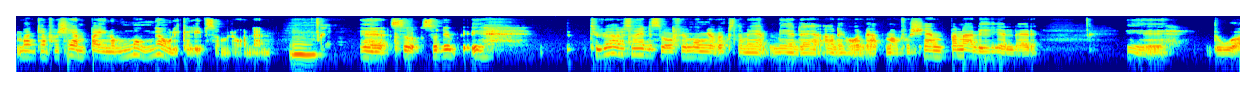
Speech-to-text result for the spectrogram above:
man kan få kämpa inom många olika livsområden. Mm. Eh, så, så det, eh, tyvärr så är det så för många vuxna med, med ADHD att man får kämpa när det gäller eh, då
